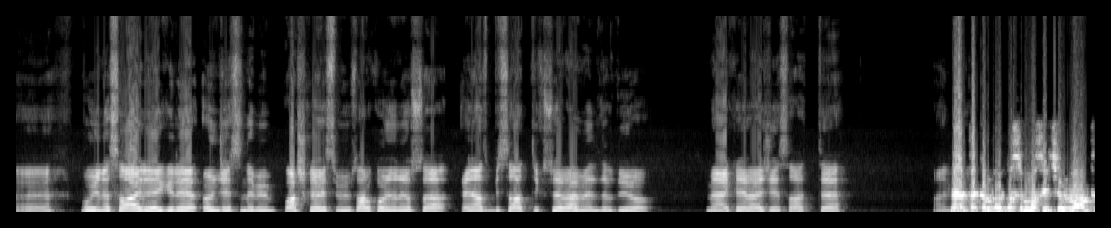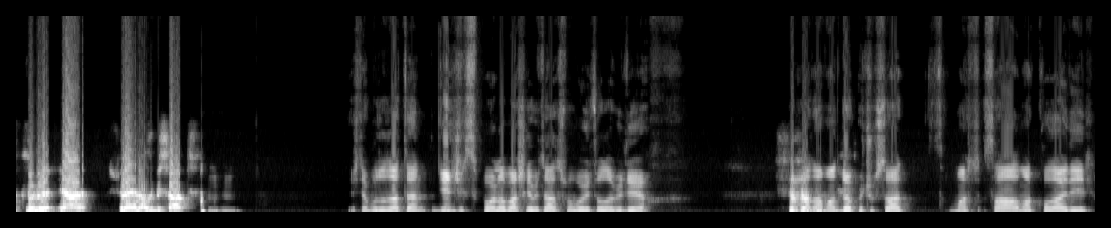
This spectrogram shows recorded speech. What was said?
Ee, bu yine sahayla ilgili. Öncesinde bir başka resmi müsabaka oynanıyorsa en az bir saatlik süre vermelidir diyor MHK vereceği saatte. Hani, Yani takımların ısınması için mantıklı bir yani süre en az bir saat. Hı hı. İşte bu da zaten gençlik sporla başka bir tartışma boyutu olabiliyor. Adama 4,5 saat maç sağ almak kolay değil.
